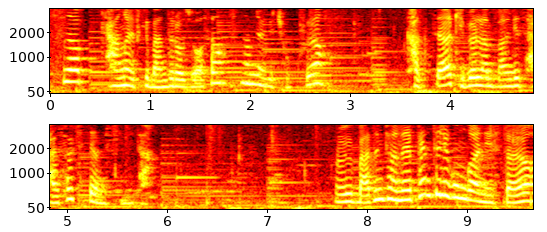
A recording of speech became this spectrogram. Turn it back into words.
수납장을 이렇게 만들어 주어서 수납력이 좋고요. 각자 개별 난방기 잘 설치되어 있습니다. 여기 맞은편에 팬트리 공간이 있어요.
